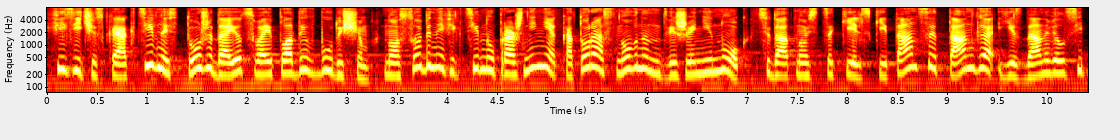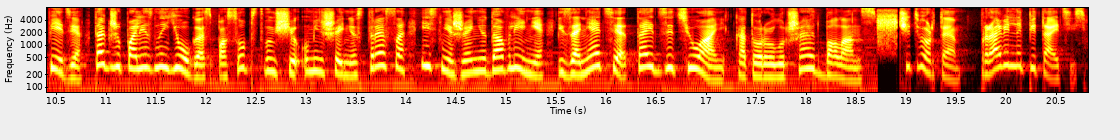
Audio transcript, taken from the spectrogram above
Физическая активность тоже дает свои плоды в будущем, но особенно эффективны упражнения, которые основаны на движении ног. Сюда относятся кельтские танцы, танго, езда на велосипеде. Также полезна йога, способствующая уменьшению стресса и снижению давления, и занятия тайцзи-тюань, которые улучшают баланс. Четвертое. Правильно питайтесь.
